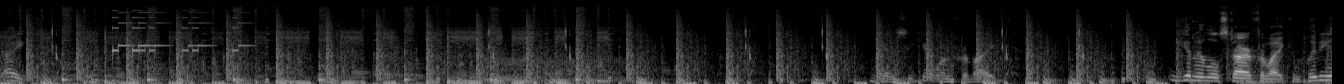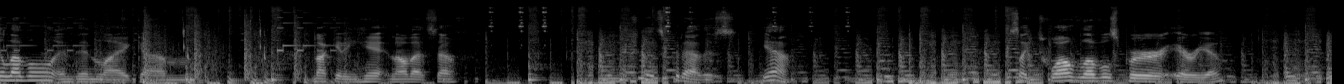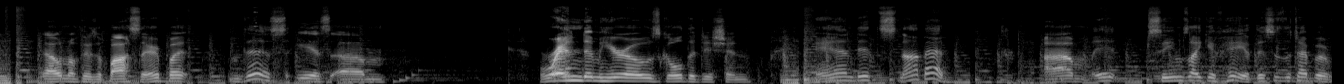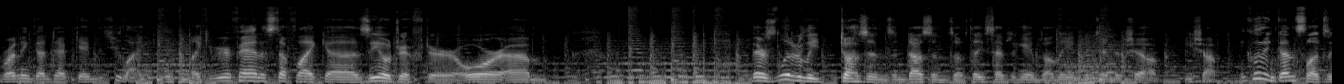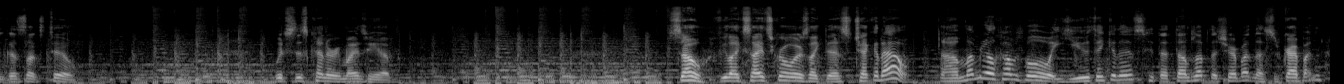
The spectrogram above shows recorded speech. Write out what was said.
Yikes. Okay, so you get one for like you get a little star for like completing a level and then like um, not getting hit and all that stuff. Actually, let's get out of this. Yeah. Like 12 levels per area. I don't know if there's a boss there, but this is um, Random Heroes Gold Edition, and it's not bad. Um, it seems like if hey, if this is the type of running gun type game that you like, like if you're a fan of stuff like uh, Xeodrifter or um, there's literally dozens and dozens of these types of games on the Nintendo shop, eShop, including Gunslugs and Gunslugs 2, which this kind of reminds me of. So, if you like side scrollers like this, check it out. Um, let me know in the comments below what you think of this. Hit that thumbs up, that share button, that subscribe button.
